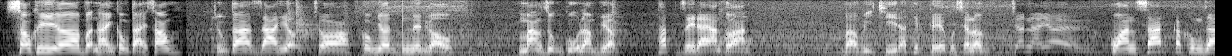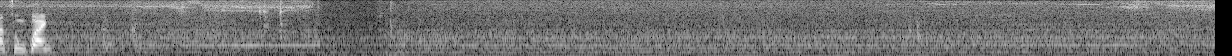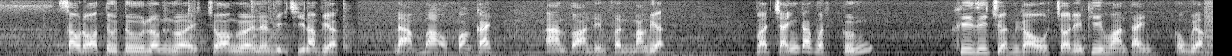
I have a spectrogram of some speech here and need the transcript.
Sau khi ờ, vận hành không tải xong Chúng ta ra hiệu cho công nhân lên gầu Mang dụng cụ làm việc Thắt dây đai an toàn Vào vị trí đã thiết kế của xe lâng Chân này ơi. Quan sát các không gian xung quanh. Sau đó từ từ lâng người cho người lên vị trí làm việc Đảm bảo khoảng cách an toàn đến phần mang điện và tránh các vật cứng khi di chuyển gầu cho đến khi hoàn thành công việc.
